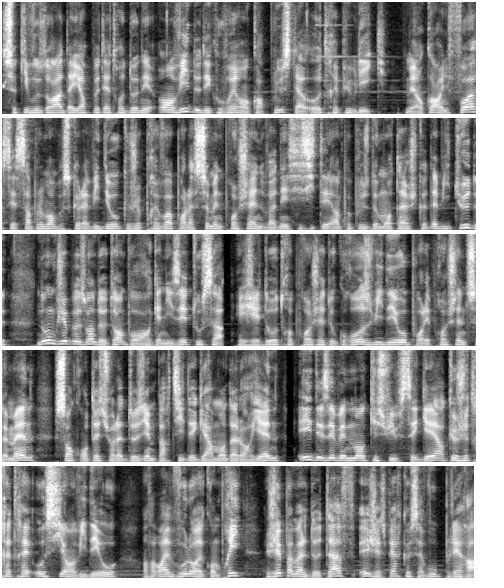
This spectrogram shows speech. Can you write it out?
Ce qui vous aura d'ailleurs peut-être donné envie de découvrir encore plus la Haute République. Mais encore une fois, c'est simplement parce que la vidéo que je prévois pour la semaine prochaine va nécessiter un peu plus de montage que d'habitude, donc j'ai besoin de temps pour organiser tout ça. Et j'ai d'autres projets de grosses vidéos pour les prochaines semaines, sans compter sur la deuxième partie des guerres mandaloriennes et des événements qui suivent ces guerres que je traiterai aussi en vidéo. Enfin bref, vous l'aurez compris, j'ai pas mal de taf et j'espère que ça vous plaira.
